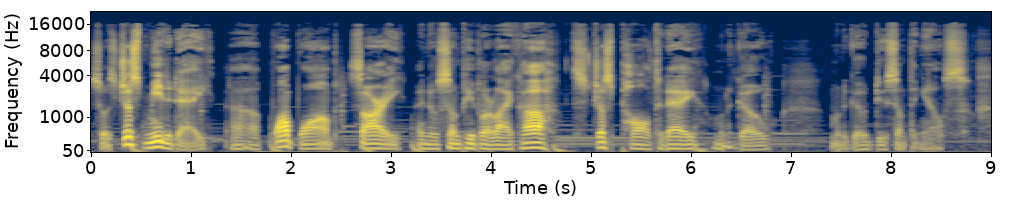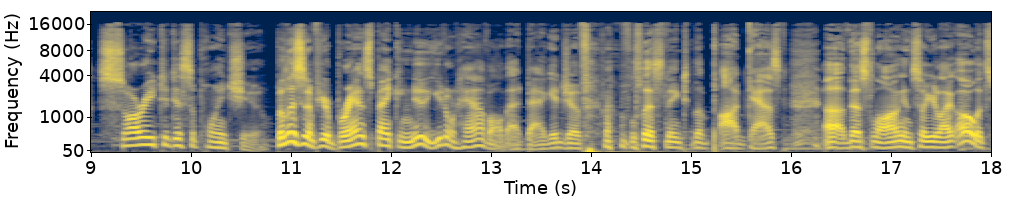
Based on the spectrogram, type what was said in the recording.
so it's just me today. Uh, womp womp. Sorry. I know some people are like, ah, oh, it's just Paul today. I'm going to go I'm going to go do something else. Sorry to disappoint you. But listen, if you're brand spanking new, you don't have all that baggage of, of listening to the podcast uh, this long. And so you're like, oh, it's,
